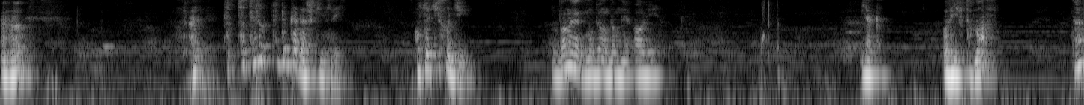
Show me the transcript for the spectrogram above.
Aha. Ale co, co, ty, ro- co ty gadasz, Kinsley? O co ci chodzi? Wolę jak mówią do mnie Oli. Jak? Olive Thomas? Tak?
